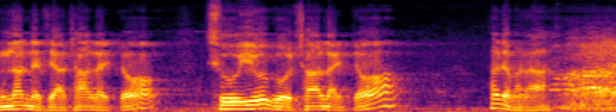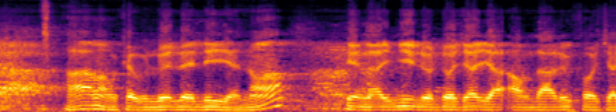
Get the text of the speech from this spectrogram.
မူလနဲ့ပြထားလိုက်တော့ဆူရိုးကိုထားလိုက်တော့ဟုတ်တယ်မလားမှန်ပါဗျာဟာမမခက်ဘူးလွယ်လွယ်လေးရနော် ပြင်လာမြည်လို့တော်ကြရအောင်သာလို့ခေါ်ကြ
